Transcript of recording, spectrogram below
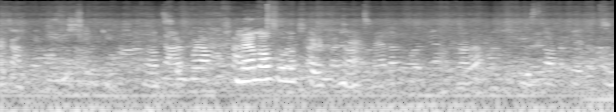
আর কালকে। তিরিশ একত্রিশ আচ্ছা। তারপর আপনার মেলা উপলক্ষে। মেলা উপলক্ষে আপনারা পেয়ে যাচ্ছেন।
